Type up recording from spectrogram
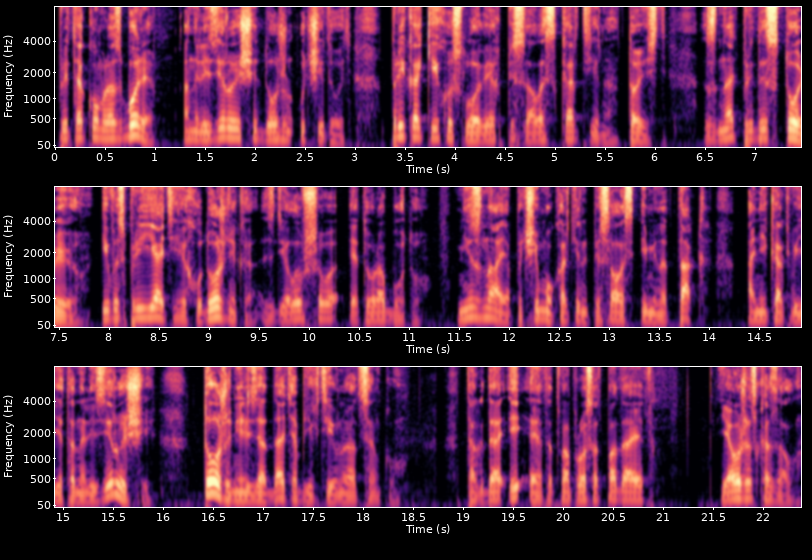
При таком разборе, анализирующий должен учитывать, при каких условиях писалась картина, то есть, знать предысторию и восприятие художника, сделавшего эту работу. Не зная, почему картина писалась именно так, а не как видит анализирующий, тоже нельзя дать объективную оценку. Тогда и этот вопрос отпадает. Я уже сказал,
